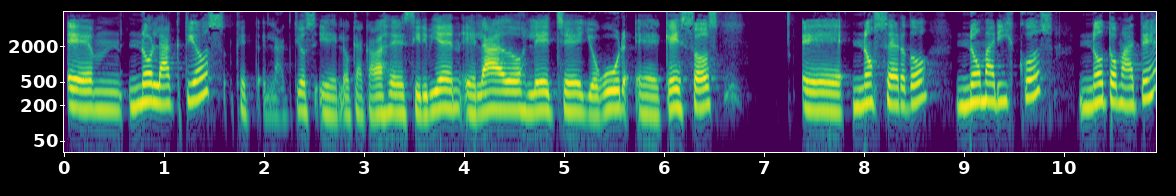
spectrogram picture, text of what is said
em, no lácteos, que lácteos, eh, lo que acabas de decir bien, helados, leche, yogur, eh, quesos, no cerdo, no mariscos, no tomate,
